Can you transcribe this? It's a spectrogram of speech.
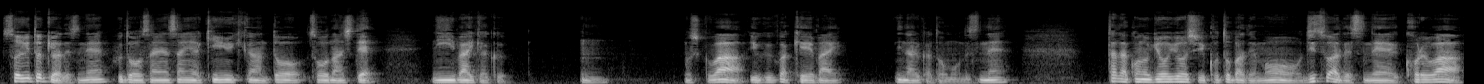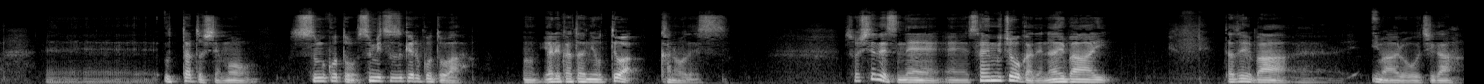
そういう時はですね、不動産屋さんや金融機関と相談して、任意売却、うん、もしくは、ゆくゆくは競売になるかと思うんですね。ただこの行々しい言葉でも、実はですね、これは、えー売ったとしても、住むこと、住み続けることは、うん、やり方によっては可能です。そしてですね、えー債務超過でない場合、例えば、えー今あるお家が、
